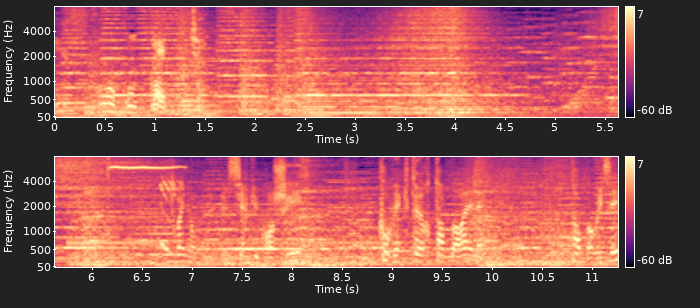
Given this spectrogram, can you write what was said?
Il faut qu'on pète. Voyons, le circuit branché, convecteur temporel temporisé.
